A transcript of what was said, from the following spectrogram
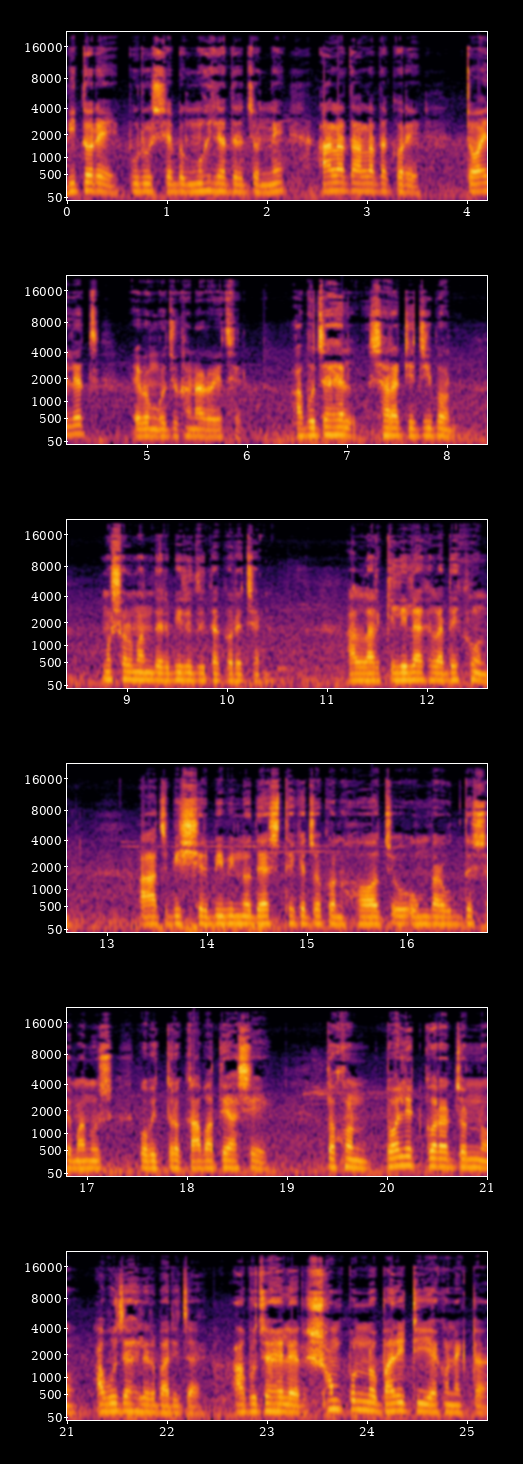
ভিতরে পুরুষ এবং মহিলাদের জন্য আলাদা আলাদা করে টয়লেট এবং অজুখানা রয়েছে। আবু জাহেল সারাটি জীবন মুসলমানদের বিরোধিতা করেছেন। আল্লাহর কি লীলা খেলা দেখুন? আজ বিশ্বের বিভিন্ন দেশ থেকে যখন হজ ও উমরার উদ্দেশ্যে মানুষ পবিত্র কাবাতে আসে, তখন টয়লেট করার জন্য আবু জাহেলের বাড়ি যায়। আবু জাহেলের সম্পূর্ণ বাড়িটি এখন একটা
